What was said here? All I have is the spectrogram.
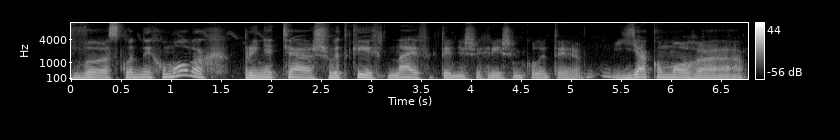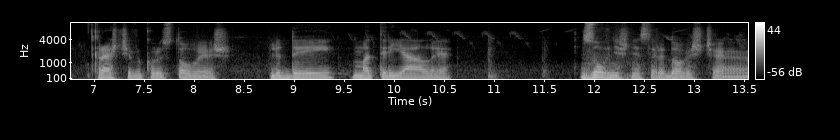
В складних умовах прийняття швидких, найефективніших рішень, коли ти якомога краще використовуєш людей, матеріали, зовнішнє середовище,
